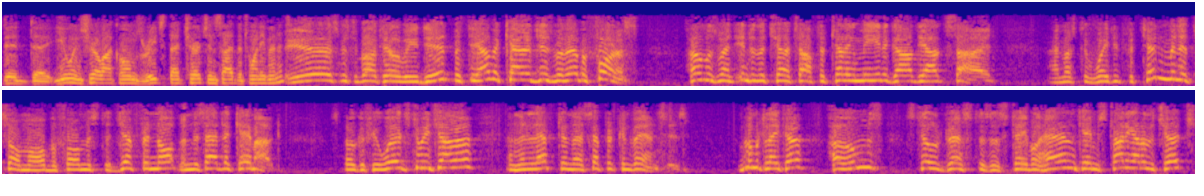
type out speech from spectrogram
Did uh, you and Sherlock Holmes reach that church inside the 20 minutes? Yes, Mr. Bartell, we did, but the other carriages were there before us. Holmes went into the church after telling me to guard the outside. I must have waited for ten minutes or more before Mr. Geoffrey Norton and Miss Adler came out, spoke a few words to each other, and then left in their separate conveyances. A moment later, Holmes, still dressed as a stable hand, came striding out of the church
